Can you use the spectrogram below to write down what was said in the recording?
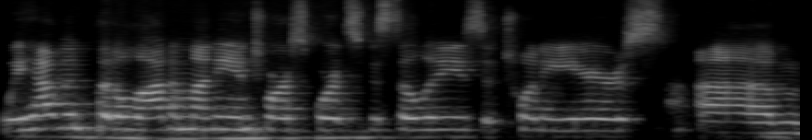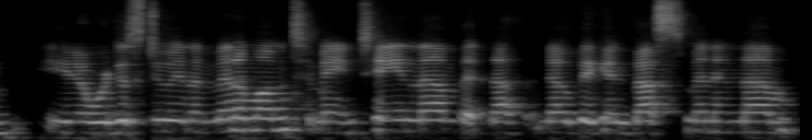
We haven't put a lot of money into our sports facilities in 20 years. Um, you know, we're just doing the minimum to maintain them, but no, no big investment in them.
